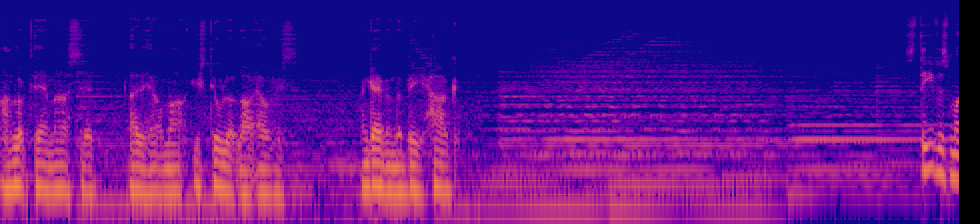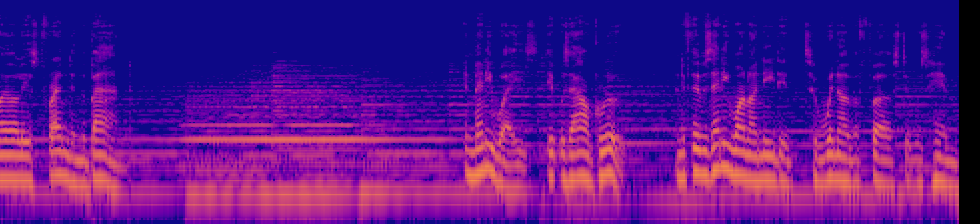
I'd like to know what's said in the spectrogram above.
I looked at him and I said, bloody hell, Mark, you still look like Elvis. And gave him a big hug. Steve was my earliest friend in the band. In many ways, it was our group. And if there was anyone I needed to win over first, it was him.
